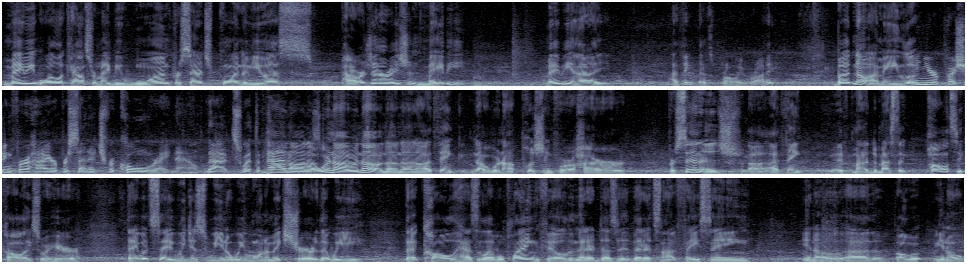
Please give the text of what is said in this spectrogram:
maybe oil accounts for maybe one percentage point of U.S power generation, maybe, maybe, and I, I think that's probably right. But no, I mean, look. And you're pushing for a higher percentage for coal right now. That's what the panel. No, no, no. We're not. No, no, no, no. I think no. We're not pushing for a higher percentage. Uh, I think if my domestic policy colleagues were here, they would say we just, you know, we want to make sure that we that coal has a level playing field and that it doesn't that it's not facing you know, uh, oh, you know,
